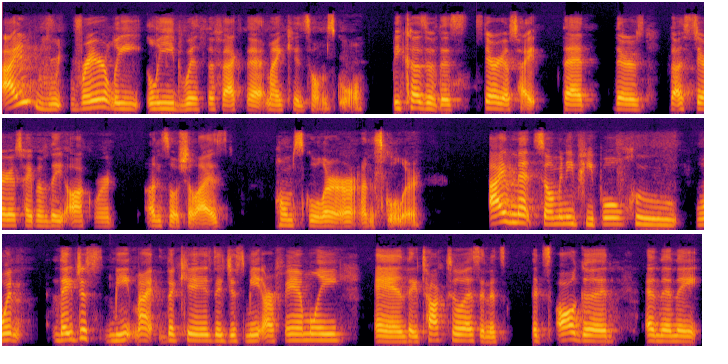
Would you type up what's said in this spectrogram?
I r- rarely lead with the fact that my kids homeschool because of this stereotype that there's the stereotype of the awkward, unsocialized homeschooler or unschooler. I've met so many people who when they just meet my the kids, they just meet our family and they talk to us and it's it's all good. And then they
